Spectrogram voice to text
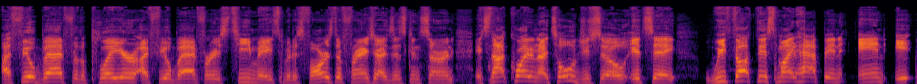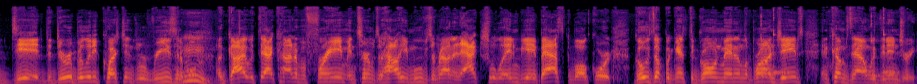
I feel bad for the player. I feel bad for his teammates. But as far as the franchise is concerned, it's not quite an I told you so. It's a we thought this might happen, and it did. The durability questions were reasonable. Mm. A guy with that kind of a frame, in terms of how he moves around an actual NBA basketball court, goes up against a grown man in LeBron James and comes down with an injury.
